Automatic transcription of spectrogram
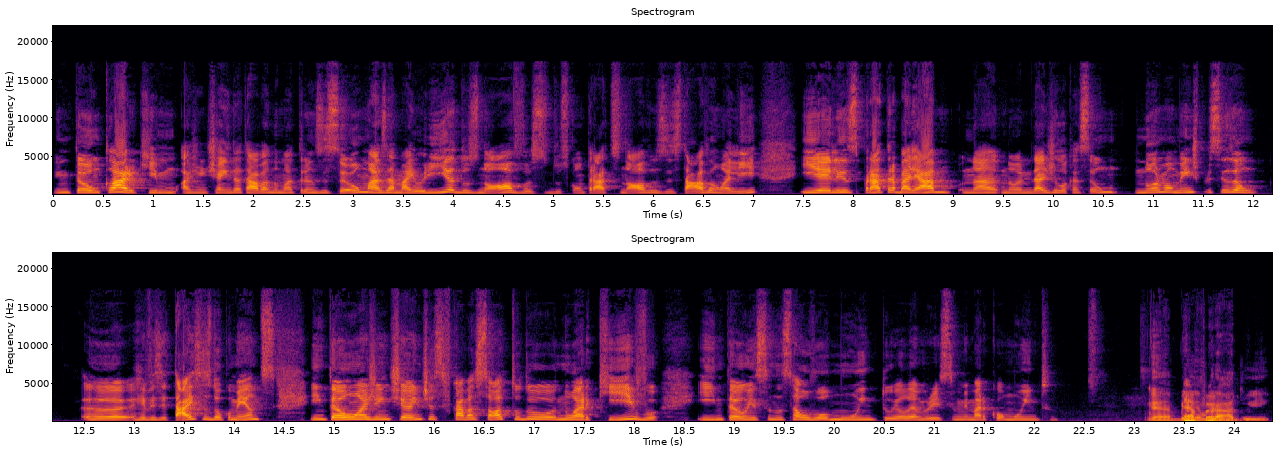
Então, claro que a gente ainda estava numa transição, mas a maioria dos novos, dos contratos novos estavam ali e eles, para trabalhar na, na unidade de locação, normalmente precisam uh, revisitar esses documentos. Então a gente antes ficava só tudo no arquivo, e então isso nos salvou muito. Eu lembro isso me marcou muito. É, bem é, lembrado. Foi... E...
